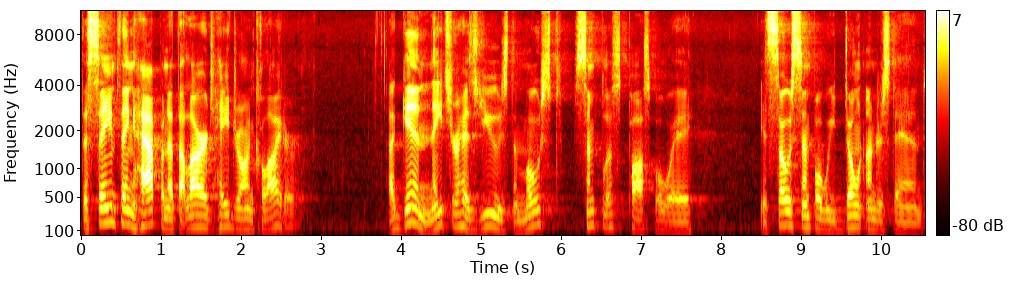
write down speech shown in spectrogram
The same thing happened at the Large Hadron Collider. Again, nature has used the most simplest possible way. It's so simple we don't understand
